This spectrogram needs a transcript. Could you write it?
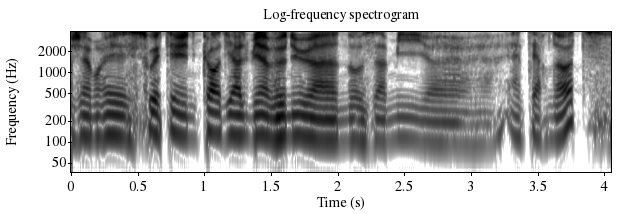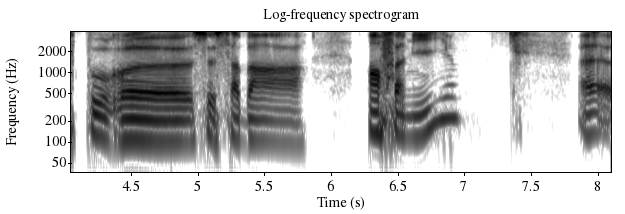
j'aimerais souhaiter une cordiale bienvenue à nos amis euh, internautes pour euh, ce sabbat en famille. Euh,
